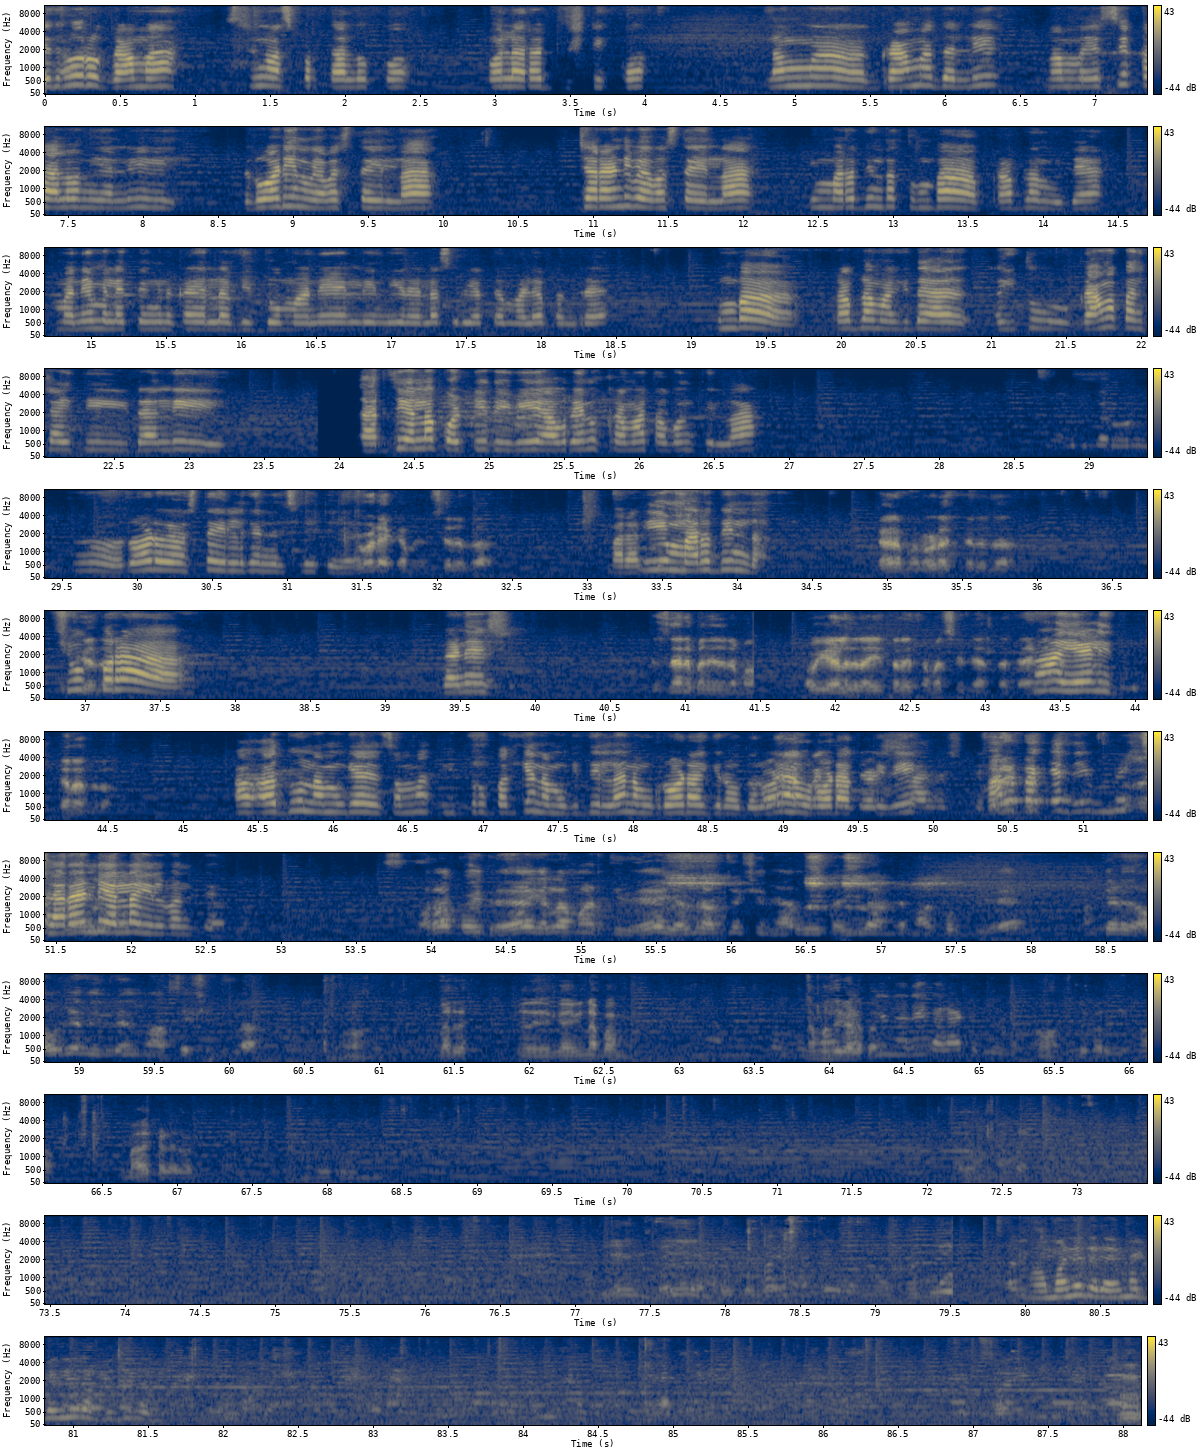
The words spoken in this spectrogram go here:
ಎದ್ರೂರು ಗ್ರಾಮ ಶ್ರೀನಿವಾಸಪುರ ತಾಲೂಕು, ಕೋಲಾರ ಡಿಸ್ಟಿಕ್ಕು. ನಮ್ಮ ಗ್ರಾಮದಲ್ಲಿ, ನಮ್ಮ ಎಸ್ ಸಿ ಕಾಲೋನಿಯಲ್ಲಿ ರೋಡಿನ ವ್ಯವಸ್ಥೆ ಇಲ್ಲ, ಚರಂಡಿ ವ್ಯವಸ್ಥೆ ಇಲ್ಲ. ಈ ಮರದಿಂದ ತುಂಬಾ ಪ್ರಾಬ್ಲಮ್ ಇದೆ. ಮನೆ ಮೇಲೆ ತೆಂಗಿನಕಾಯಿ ಎಲ್ಲ ಬಿದ್ದು, ಮನೆಯಲ್ಲಿ ನೀರೆಲ್ಲ ಸುರಿಯತ್ತೆ, ಮಳೆ ಬಂದ್ರೆ ತುಂಬಾ ಪ್ರಾಬ್ಲಮ್ ಆಗಿದೆ. ಇದು ಗ್ರಾಮ ಪಂಚಾಯತಿ ಇದರಲ್ಲಿ ಅರ್ಜಿ ಎಲ್ಲ ಕೊಟ್ಟಿದೀವಿ ಅವ್ರೇನು ಕ್ರಮ ತಗೊಂತಿಲ್ಲ. ಹ್ಮ್ ರೋಡ್ ವ್ಯವಸ್ಥೆ ಇಲ್ಲಿಗೆ ನಿಲ್ಸ್ಬಿಟ್ಟಿದೆ. ರೋಡ್ ಯಾಕೆ ನಿಲ್ಸಿರೋದ? ಈ ಮರದಿಂದ. ಯಾರಮ್ಮ ರೋಡ್ ಆಗ್ತಾ ಇರೋದ? ಶಿವಪುರ ಗಣೇಶ್. ಸರಿ ಬಂದಿದ್ರಮ್ಮ. ಅವಾಗ ಹೇಳಿದ್ರ ಈ ತರ ಸಮಸ್ಯೆ ಇದೆ ಅಂತ? ಹಾ ಹೇಳಿದ್ವಿ. ಏನಂದ್ರ? ಅ- ಅದು ನಮ್ಗೆ ಸಮ ಇದ್ರ ಬಗ್ಗೆ ನಮ್ಗೆ ಇದಿಲ್ಲ. ನಮ್ಗೆ ರೋಡ್ ಆಗಿರೋದು ನಾವು ರೋಡ್ ಹಾಕ್ತಿವಿ. ಚರಂಡಿ ಎಲ್ಲ ಇಲ್ವಂತೆ. ಹೊರಕ್ ಹೋಯ್ತ್ರೆ ಎಲ್ಲ ಮಾಡ್ತೀವಿ. ಎಲ್ಲರ ಅಬ್ಜೆಕ್ಷನ್ ಯಾರ್ದು ಇಲ್ಲ ಅಂದ್ರೆ ಮಾಡ್ಕೊಡ್ತೀವಿ. ಅಂತ ಹೇಳಿದ್ರೆ ಅವ್ರಿಗೇನು ಇಲ್ಲೇನು ಅಬ್ಜೆಕ್ಷನ್ ಇಲ್ಲ. ಬರ್ರಿ. ಈಗ ಇನ್ನ ಬಾ ನಮ್ಮ ಮುಂದ್ಗಡೆ ಬರ್ರಿ ಹಾ ಇಲ್ಲಿ ಬರ್ರಿ. ಹಾ ಮಳೆ ಕಡೆ ನೋಡಿ. ಮನೆದಲ್ಲ ಬೆಂಗಳೂರಾಗ ಬಿದ್ದಿರೋದು. ಹ್ಮ್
